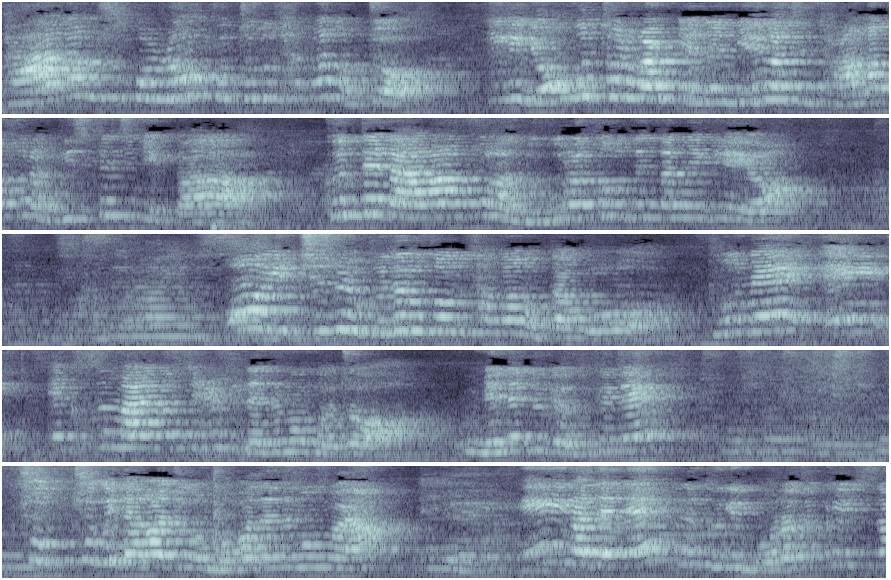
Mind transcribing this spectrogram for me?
다항함수 걸로 고쳐도 상관없죠. 이게 0 근처로 갈 때는 얘가 지금 다항함수랑 비슷해지니까 그때 다항함수가 누구라 써도 된다는 얘기예요? X 마이너스 어, 이 지수를 그대로 써도 상관없다고. 분의 a x 마이너스 이렇게 되는 건 거죠. 그럼 얘네 둘이 어떻게 돼? 축축이 돼가지고 뭐가 되는 건 거야? 네. a가 되네? 근데 그게 뭐라 적혀 있어?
